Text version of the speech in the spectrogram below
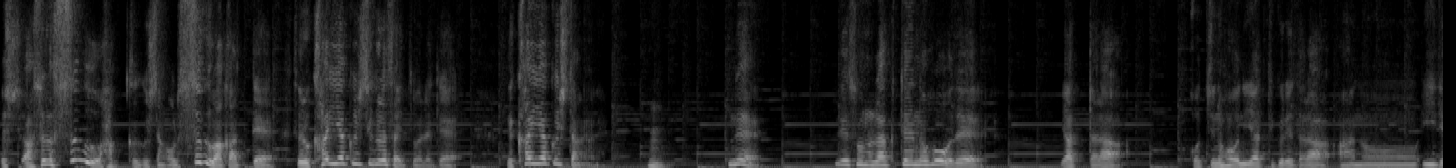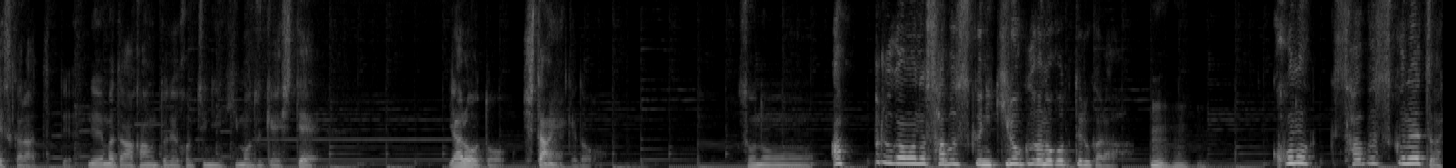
うん。あそれがすぐ発覚したの。俺すぐ分かってそれを解約してくださいって言われてで解約したんよね。うん。ででその楽天の方でやったらこっちの方にやってくれたら、あのーいいですからって言ってでまたアカウントでこっちに紐付けしてやろうとしたんやけどそのアップル側のサブスクに記録が残ってるからうんうんこのサブスクのやつが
